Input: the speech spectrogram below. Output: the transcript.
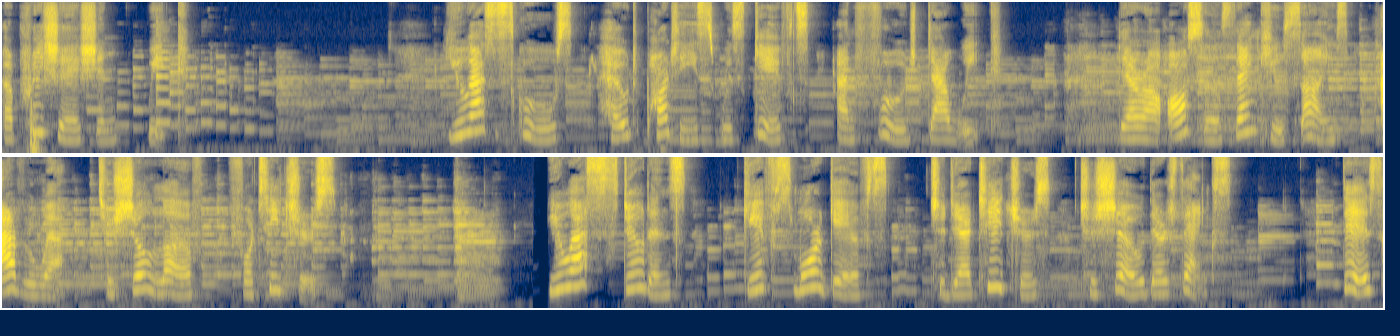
Appreciation Week. U.S. schools hold parties with gifts and food that week. There are also thank you signs everywhere to show love for teachers. U.S. students give small gifts to their teachers to show their thanks. This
